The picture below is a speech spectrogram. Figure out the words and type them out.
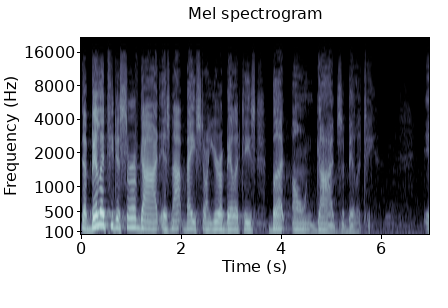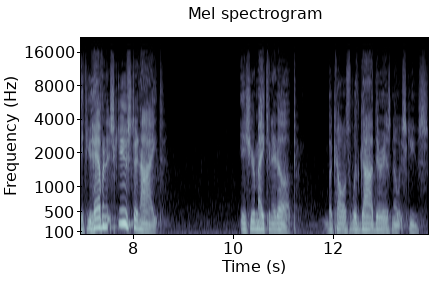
The ability to serve God is not based on your abilities, but on God's ability. If you have an excuse tonight, is you're making it up because with God there is no excuse.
